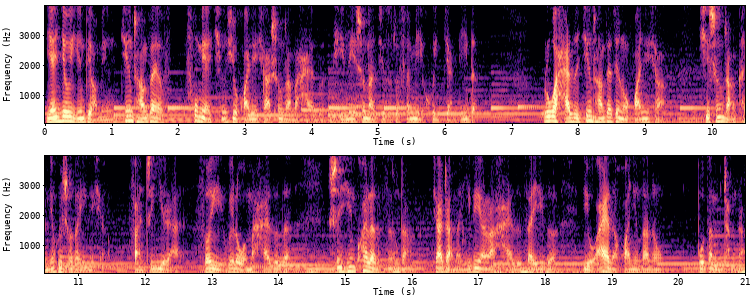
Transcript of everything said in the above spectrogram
研究已经表明，经常在负面情绪环境下生长的孩子，体内生长激素的分泌会减低的。如果孩子经常在这种环境下，其生长肯定会受到影响，反之亦然。所以，为了我们孩子的身心快乐的增长，家长呢一定要让孩子在一个有爱的环境当中不断的成长。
